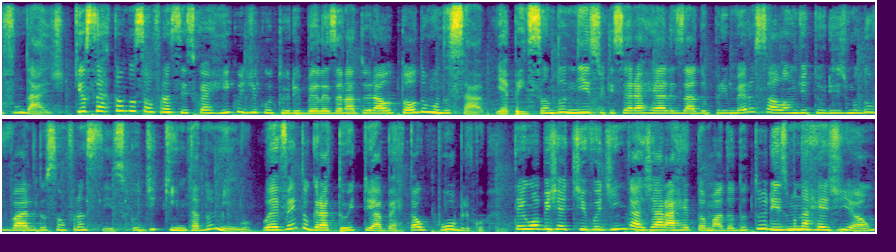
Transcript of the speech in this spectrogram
Fundage. Que o sertão do São Francisco é rico de cultura e beleza natural, todo mundo sabe. E é pensando nisso que será realizado o primeiro salão de turismo do Vale do São Francisco, de quinta a domingo. O evento gratuito e aberto ao público tem o objetivo de engajar a retomada do turismo na região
